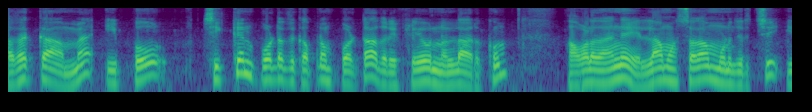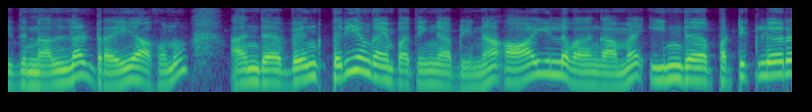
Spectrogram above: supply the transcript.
வதக்காமல் இப்போது சிக்கன் போட்டதுக்கப்புறம் போட்டால் அதோடைய ஃப்ளேவர் நல்லாயிருக்கும். அவ்வளோதாங்க எல்லா மசாலாவும் முடிஞ்சிருச்சு. இது நல்லா ட்ரை ஆகணும். அந்த வெங் பெரிய வெங்காயம் பார்த்தீங்க அப்படின்னா ஆயிலில் வதங்காமல் இந்த பர்டிகுலர்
